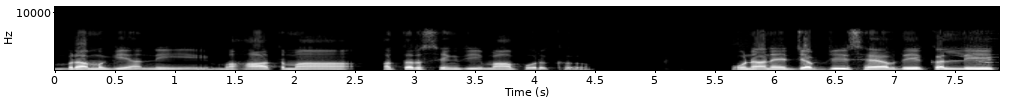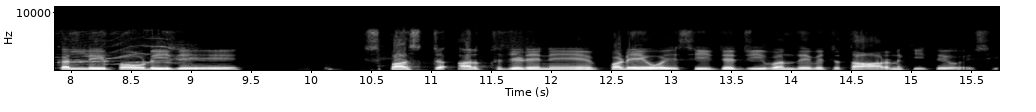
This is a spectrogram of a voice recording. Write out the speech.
ਬ੍ਰਹਮ ਗਿਆਨੀ ਮਹਾਤਮਾ ਅਤਰ ਸਿੰਘ ਜੀ ਮਹਾਂਪੁਰਖ, ਉਹਨਾਂ ਨੇ ਜਪਜੀ ਸਾਹਿਬ ਦੀ ਕੱਲੀ ਕੱਲੀ ਪੌੜੀ ਦੇ ਸਪਸ਼ਟ ਅਰਥ ਜਿਹੜੇ ਨੇ ਪੜੇ ਹੋਏ ਸੀ ਤੇ ਜੀਵਨ ਦੇ ਵਿੱਚ ਧਾਰਨ ਕੀਤੇ ਹੋਏ ਸੀ।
